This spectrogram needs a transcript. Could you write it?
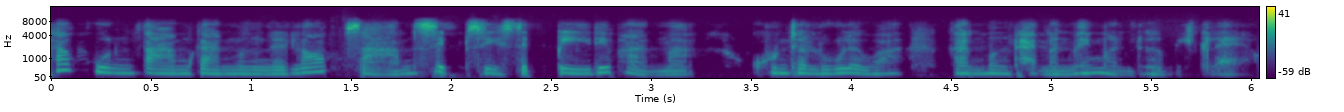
ถ้าคุณตามการเมืองในรอบ 30-40 ปีที่ผ่านมา คุณจะรู้เลยว่าการเมืองไทยมันไม่เหมือนเดิมอีกแล้ว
